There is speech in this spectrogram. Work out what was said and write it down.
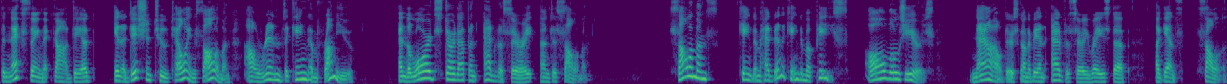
The next thing that God did, in addition to telling Solomon, I'll rend the kingdom from you, and the Lord stirred up an adversary unto Solomon. Solomon's kingdom had been a kingdom of peace all those years. Now there's going to be an adversary raised up against Solomon.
